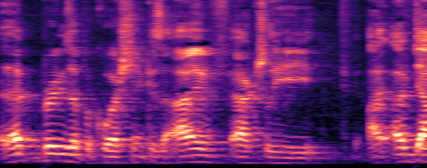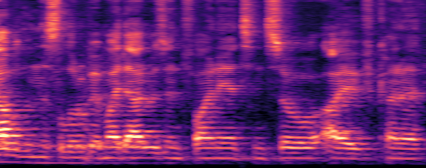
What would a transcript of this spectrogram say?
that brings up a question because I've actually I, I've dabbled in this a little bit. My dad was in finance, and so I've kind of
